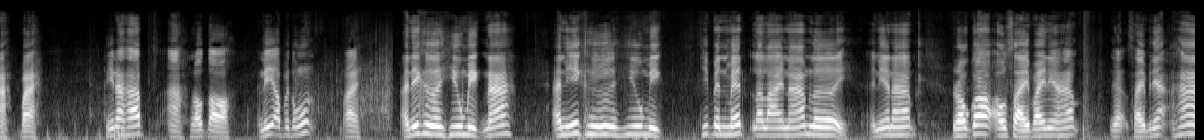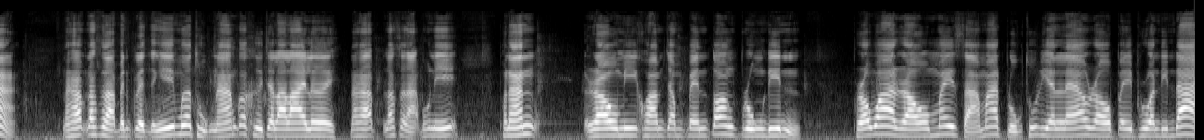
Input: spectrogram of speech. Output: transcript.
อะไปนี่นะครับอะเราต่ออันนี้เอาไปตรงนู้นไปอันนี้คือ humic นะ อันนี้คือ humic ที่เป็นเม็ดละลายน้ำเลย อันนี้นะครับ เราก็เอาใส่ไปเนี่ยครับเนี่ยใส่ไปเนี้ยห้านะครับลักษณะเป็นเกล็ดอย่างนี้เมื่อถูกน้ำก็คือจะละลายเลยนะครับ ลักษณะพวกนี้ เพราะนั้นเรามีความจำเป็นต้องปรุงดิน เพราะว่าเราไม่สามารถปลูกทุเรียนแล้วเราไปพรวนดินได้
